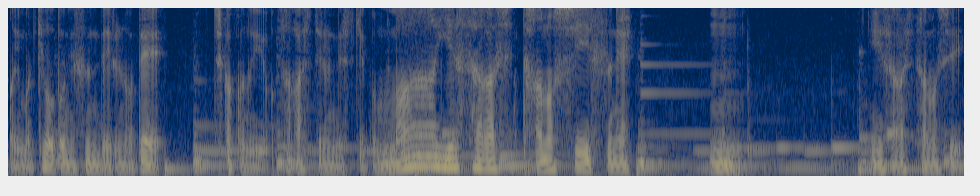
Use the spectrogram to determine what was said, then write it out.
ま、今京都に住んでいるので近くの家を探してるんですけどまあ家探し楽しいっすね。うん。家探し楽しい、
